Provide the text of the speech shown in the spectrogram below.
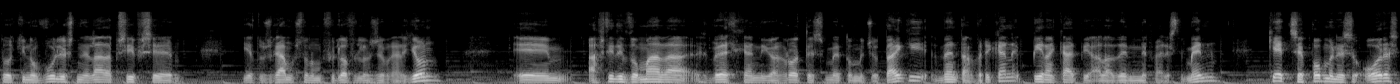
το Κοινοβούλιο στην Ελλάδα ψήφισε για τους γάμους των ομοφυλόφιλων ζευγαριών. Ε, αυτή τη βδομάδα βρέθηκαν οι αγρότες με το Μητσοτάκι, δεν τα βρήκανε, πήραν κάτι αλλά δεν είναι ευχαριστημένοι και τις επόμενες ώρες,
